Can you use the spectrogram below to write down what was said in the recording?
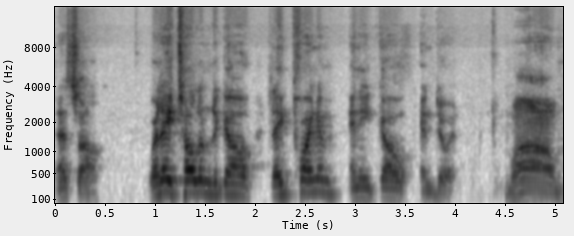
That's all. Where they told him to go, they'd point him and he'd go and do it. Wow.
